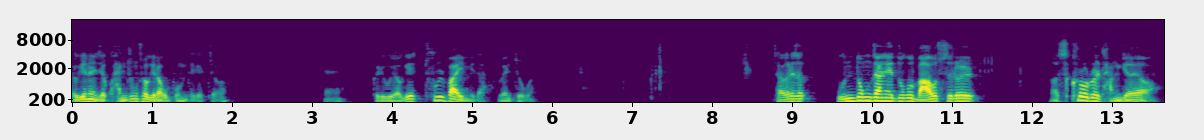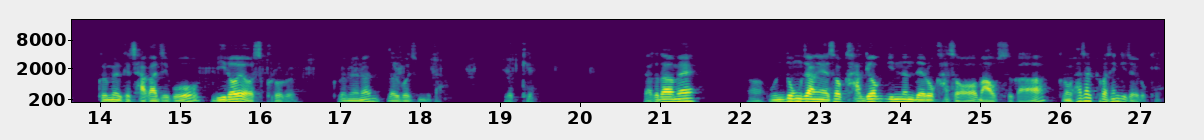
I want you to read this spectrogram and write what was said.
여기는 이제 관중석이라고 보면 되겠죠. 예. 그리고 여기 툴바입니다. 왼쪽은. 자, 그래서 운동장에 두고 마우스를 어, 스크롤을 당겨요. 그러면 이렇게 작아지고 밀어요, 스크롤을. 그러면은 넓어집니다. 이렇게. 자, 그 다음에 어, 운동장에서 가격 있는 대로 가서 마우스가 그럼 화살표가 생기죠, 이렇게.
